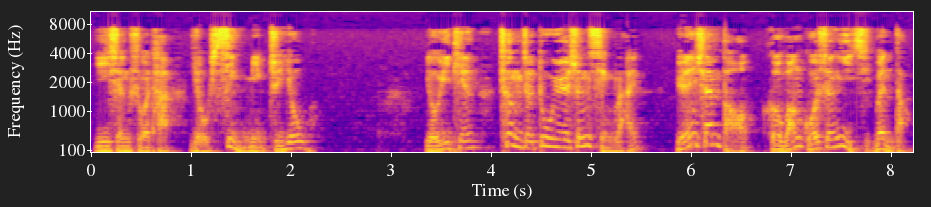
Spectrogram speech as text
医生说他有性命之忧啊。有一天，趁着杜月笙醒来。袁山宝和王国生一起问道：“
